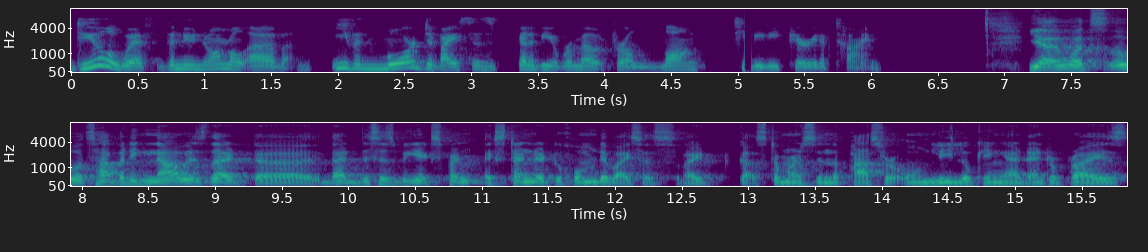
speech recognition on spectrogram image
deal with the new normal of even more devices going to be remote for a long TBD period of time. Yeah, what's what's happening now is that uh, that this is being extended to home devices, right? Customers in the past were only looking at enterprise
